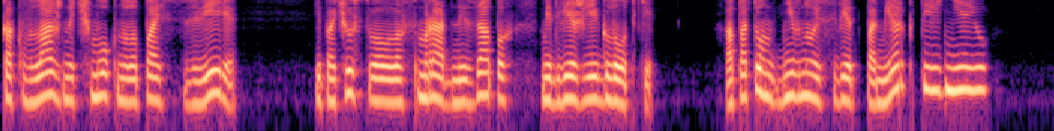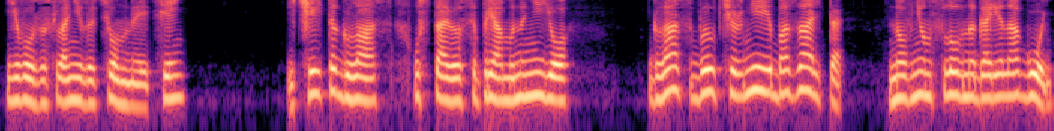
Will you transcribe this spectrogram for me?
как влажно чмокнула пасть зверя и почувствовала смрадный запах медвежьей глотки. А потом дневной свет померк перед нею, его заслонила темная тень, и чей-то глаз уставился прямо на нее. Глаз был чернее базальта, но в нем словно горел огонь.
